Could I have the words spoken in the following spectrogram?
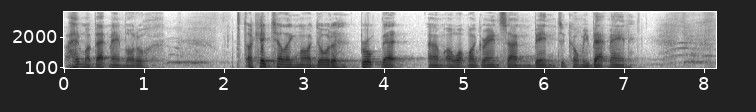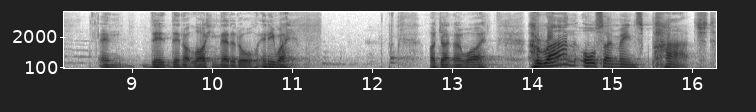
I have my Batman bottle. I keep telling my daughter, Brooke, that um, I want my grandson, Ben, to call me Batman. And they're, they're not liking that at all. Anyway, I don't know why. Haran also means parched.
